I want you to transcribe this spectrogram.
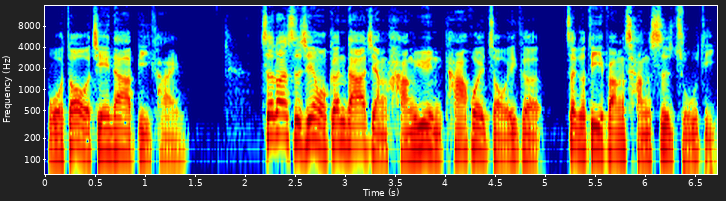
我都有建议大家避开。这段时间我跟大家讲，航运它会走一个这个地方尝试筑底，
